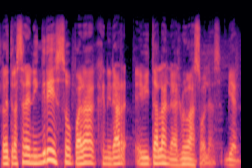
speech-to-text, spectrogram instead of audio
retrasar el ingreso para generar, evitar las, las nuevas olas. Bien,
